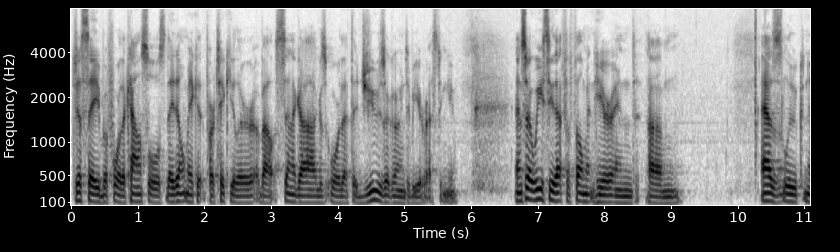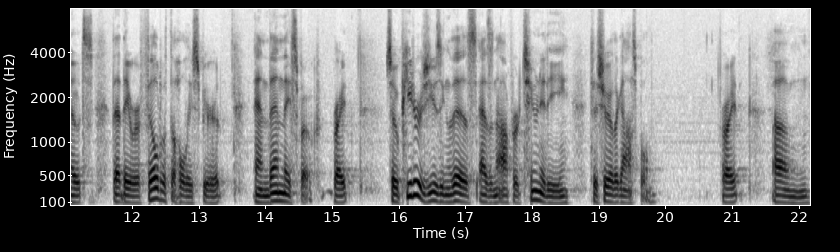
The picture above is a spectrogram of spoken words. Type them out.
just say before the councils, they don't make it particular about synagogues or that the Jews are going to be arresting you. And so we see that fulfillment here, and um, as Luke notes, that they were filled with the Holy Spirit and then they spoke, right? So Peter is using this as an opportunity to share the gospel, right? Um,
